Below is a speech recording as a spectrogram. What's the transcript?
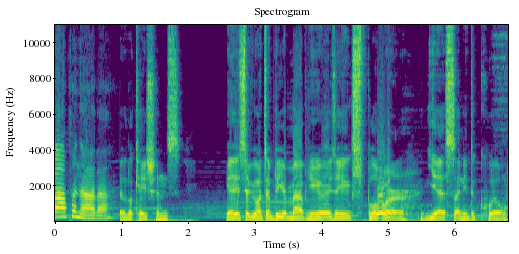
Bapanada. Locations. Yes, if you want to update your map in your areas that you explore. Yes, I need the quill.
